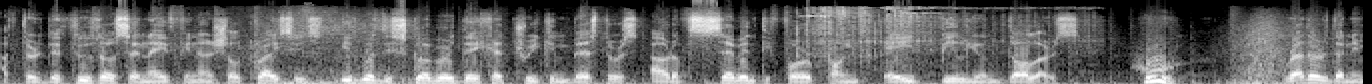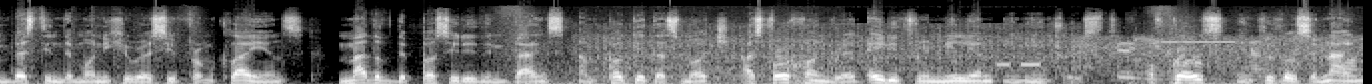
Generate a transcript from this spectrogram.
After the 2008 financial crisis, it was discovered they had tricked investors out of $74.8 billion. Whew! Rather than investing the money he received from clients, Madoff deposited in banks and pocketed as much as 483 million in interest. Of course, in 2009,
